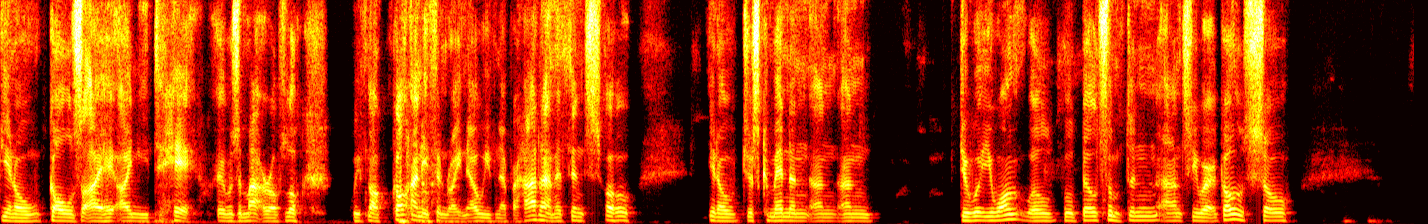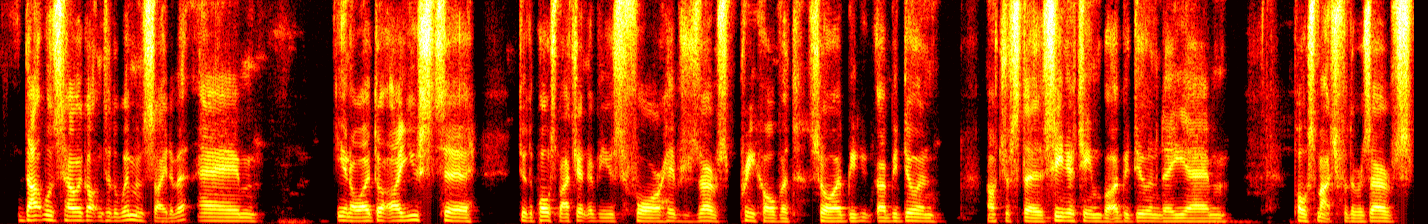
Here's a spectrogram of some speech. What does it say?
you know, goals I I need to hit. It was a matter of look, we've not got anything right now. We've never had anything. So, you know, just come in and and and do what you want. We'll we'll build something and see where it goes. So that was how I got into the women's side of it. Um, you know, I I used to do the post match interviews for Hibs reserves pre COVID. So I'd be I'd be doing not just the senior team, but I'd be doing the um, post match for the reserves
